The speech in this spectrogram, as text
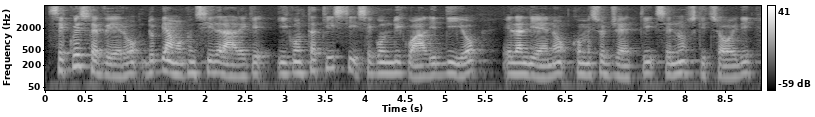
Se questo è vero, dobbiamo considerare che i contattisti secondo i quali Dio e l'alieno come soggetti, se non schizoidi,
